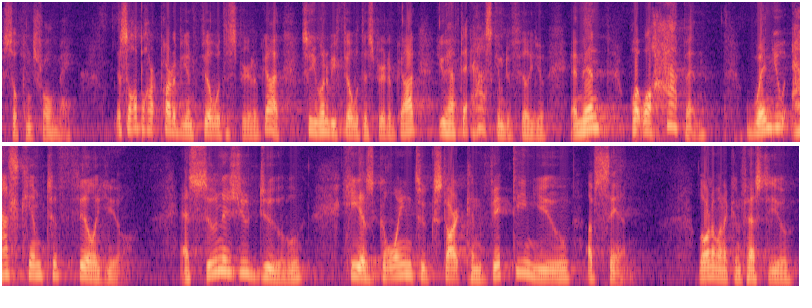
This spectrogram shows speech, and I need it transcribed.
so control me. It's all part, of being filled with the Spirit of God. So you want to be filled with the Spirit of God, you have to ask Him to fill you. And then what will happen when you ask Him to fill you, as soon as you do, He is going to start convicting you of sin. Lord, I want to confess to you,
